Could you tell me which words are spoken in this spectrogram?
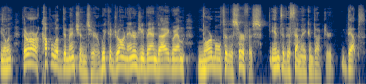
You know, there are a couple of dimensions here. We could draw an energy band diagram normal to the surface into the semiconductor depth.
